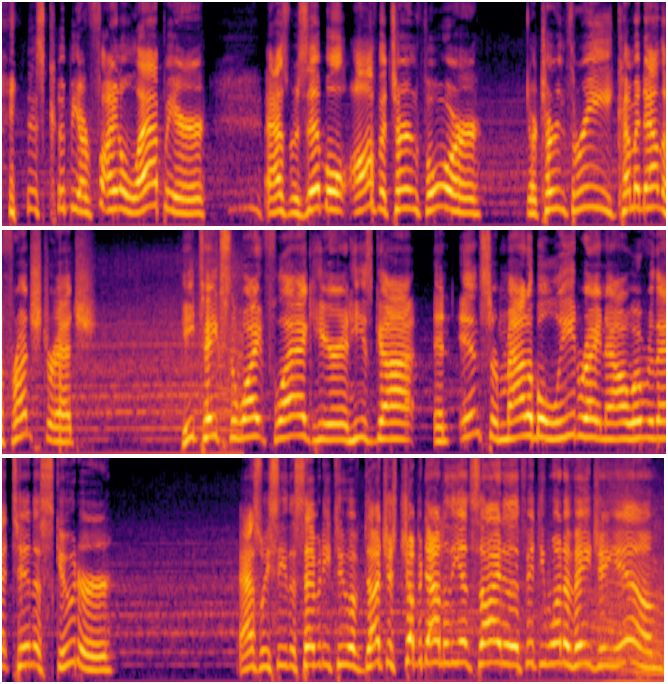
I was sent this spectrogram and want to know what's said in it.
this could be our final lap here as Resemble off of turn four or turn three, coming down the front stretch. He takes the white flag here, and he's got an insurmountable lead right now over that 10 of Scooter. As we see the 72 of Duchess jumping down to the inside of the 51 of AJM.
